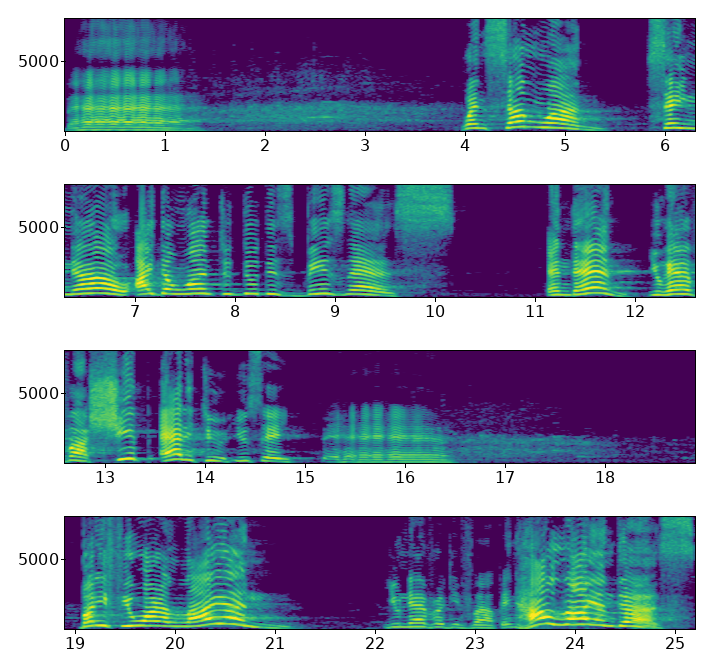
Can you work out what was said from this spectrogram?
bad. When someone say no, I don't want to do this business, and then you have a sheep attitude, you say, but if you are a lion, you never give up. And how lion does.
